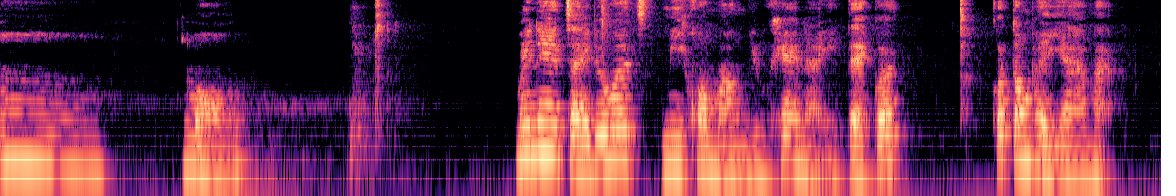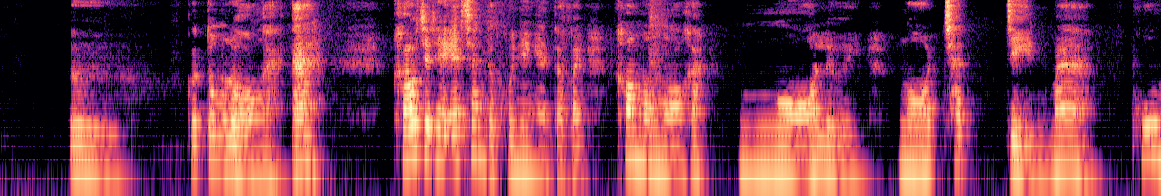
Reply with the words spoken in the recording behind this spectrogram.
อืมหมอง ไม่แน่ใจด้วยว่ามีความหวังอยู่แค่ไหน แต่ก็ก็ต้องพยายามอะ เออ ก็ต้องลองอะอะเขาจะ take action กับคุณยังไงต่อไป เข้ามาง้อค่ะ ง้อเลย ง้อชัดเจนมาก พุ่ง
